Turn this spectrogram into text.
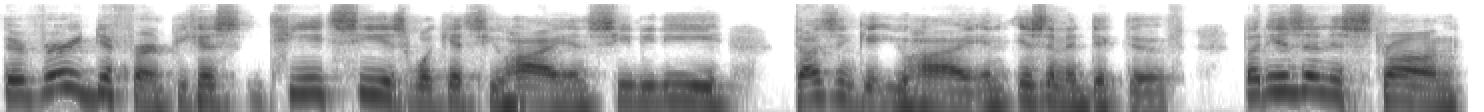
they're very different because THC is what gets you high, and CBD doesn't get you high and isn't addictive, but isn't as strong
